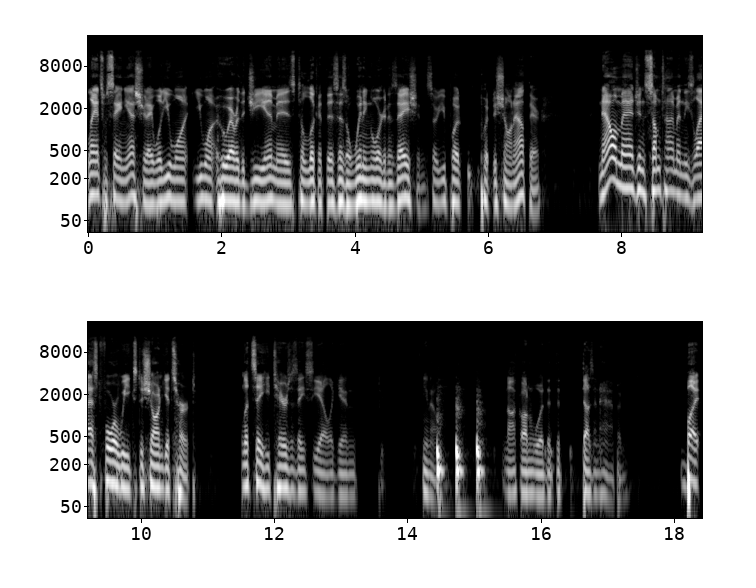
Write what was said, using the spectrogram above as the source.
Lance was saying yesterday, well, you want you want whoever the GM is to look at this as a winning organization, so you put put Deshaun out there." Now imagine sometime in these last four weeks, Deshaun gets hurt. Let's say he tears his ACL again. You know, knock on wood that that doesn't happen. But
